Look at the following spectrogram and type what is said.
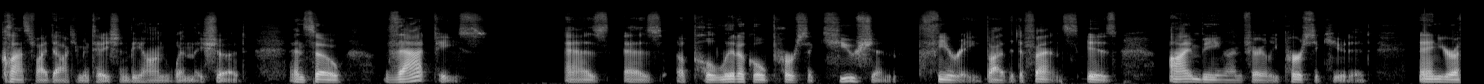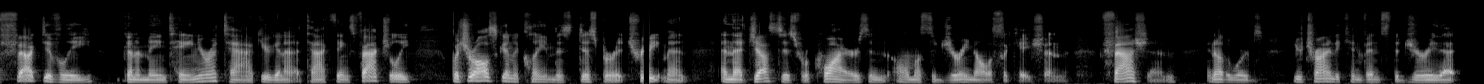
classified documentation beyond when they should, and so that piece as as a political persecution theory by the defense is I'm being unfairly persecuted. And you're effectively going to maintain your attack. You're going to attack things factually, but you're also going to claim this disparate treatment and that justice requires in almost a jury nullification fashion. In other words, you're trying to convince the jury that,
